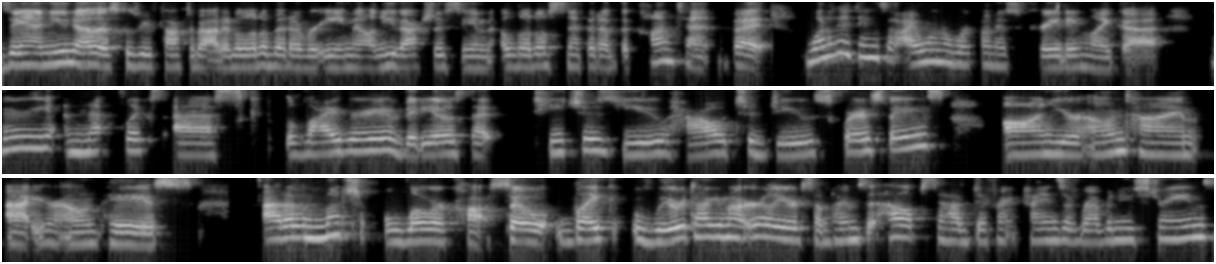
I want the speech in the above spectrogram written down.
Zan, you know this because we've talked about it a little bit over email, and you've actually seen a little snippet of the content. But one of the things that I want to work on is creating like a very Netflix esque library of videos that teaches you how to do Squarespace on your own time at your own pace at a much lower cost. So, like we were talking about earlier, sometimes it helps to have different kinds of revenue streams.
